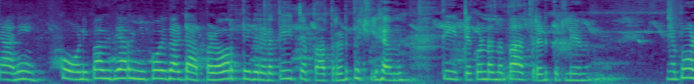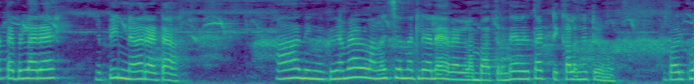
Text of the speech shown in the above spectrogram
ഞാനേ കോണി പകുതി ഇറങ്ങിപ്പോയതാട്ടോ. അപ്പോഴാണ് ഓർത്ത് ഇവരുടെ തീറ്റ പാത്രം എടുത്തിട്ടില്ലാന്ന്. തീറ്റ കൊണ്ടുവന്ന പാത്രം എടുത്തിട്ടില്ലാന്ന്. ഞാൻ പോട്ടെ പിള്ളേരെ. ഞാൻ പിന്നെ വരാട്ടാ. ആ നിങ്ങൾക്ക് ഞാൻ വെള്ളം വെച്ച് തന്നിട്ടില്ല? വെള്ളം പാത്രം അവർ തട്ടിക്കളഞ്ഞിട്ട് വേണു അപ്പോൾ അവർക്ക്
